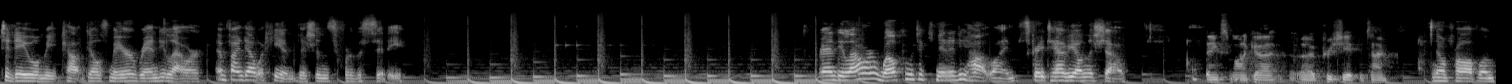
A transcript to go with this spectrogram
Today we'll meet Troutdale's Mayor Randy Lauer and find out what he envisions for the city. Randy Lauer, welcome to Community Hotline. It's great to have you on the show. Thanks, Monica. I appreciate the time. No problem.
